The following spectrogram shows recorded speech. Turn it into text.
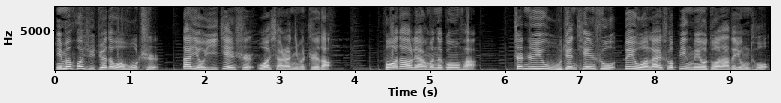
你们或许觉得我无耻，但有一件事我想让你们知道：佛道两门的功法，甚至于五卷天书，对我来说并没有多大的用途，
